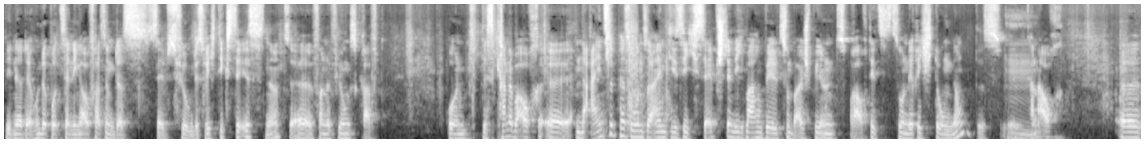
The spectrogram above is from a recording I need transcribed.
bin ja der hundertprozentigen Auffassung, dass Selbstführung das Wichtigste ist ne, äh, von der Führungskraft. Und das kann aber auch äh, eine Einzelperson sein, die sich selbstständig machen will, zum Beispiel, und es braucht jetzt so eine Richtung. Ne? Das äh, kann auch äh,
